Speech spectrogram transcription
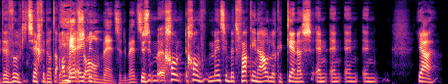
dat wil ik niet zeggen dat de, De andere mensen. De mensen dus eh, gewoon, gewoon mensen met vakinhoudelijke kennis. En, en, en, en ja,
